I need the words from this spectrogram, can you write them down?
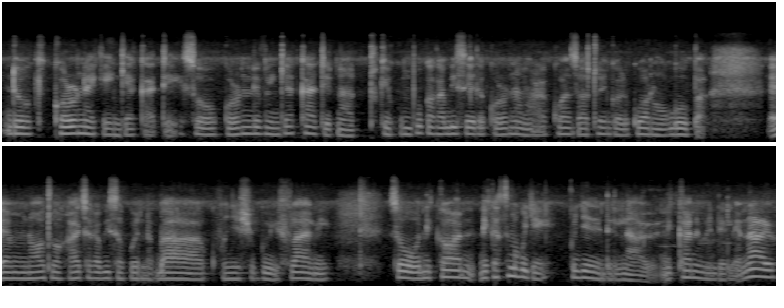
Ndo korona ikaingia kati. So korona ilivyoingia kati na tukikumbuka kabisa ile korona mara ya kwanza watu wengi walikuwa wanaogopa. Na watu wakaacha kabisa kwenda baa kufanya shughuli fulani. So nikasema ngoja niendelee nayo. nikaa nimeendelea nayo.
